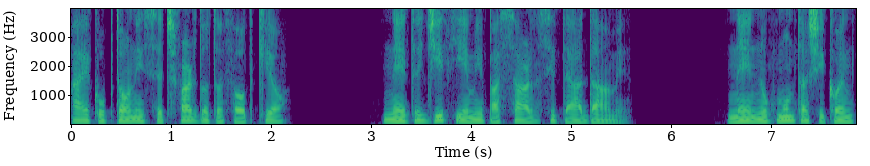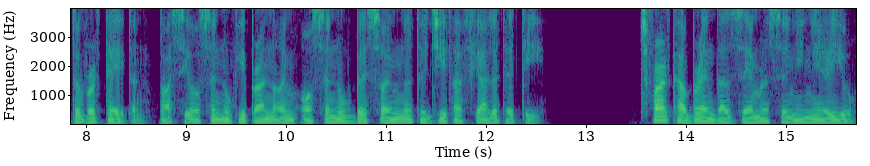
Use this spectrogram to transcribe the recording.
A e kuptoni se çfarë do të thotë kjo? Ne të gjithë jemi pasardhësit e Adamit. Ne nuk mund ta shikojmë të vërtetën, pasi ose nuk i pranojmë ose nuk besojmë në të gjitha fjalët e tij. Çfarë ka brenda zemrës së një njeriu?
